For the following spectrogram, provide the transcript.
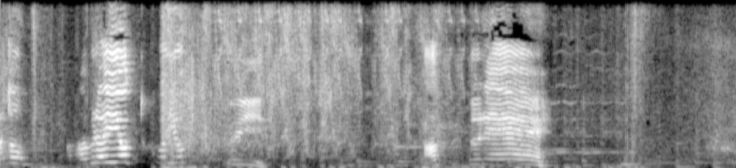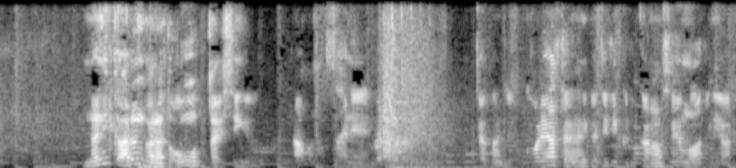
あと、危ないよ怖いようい。あっぶねー。何かあるんかなと思ったりしてんけど、なんもなさいね。って感じ。これやったら何か出てくる可能性もあるにはある。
